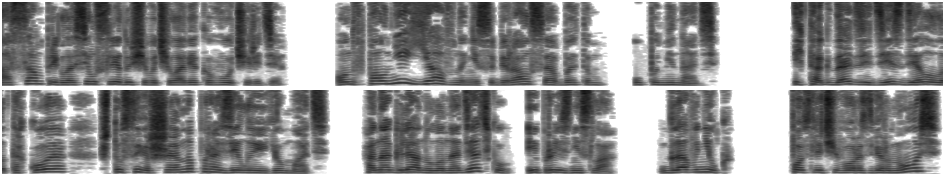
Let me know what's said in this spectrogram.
а сам пригласил следующего человека в очереди. Он вполне явно не собирался об этом упоминать. И тогда Диди сделала такое, что совершенно поразило ее мать. Она глянула на дядьку и произнесла «Говнюк», после чего развернулась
